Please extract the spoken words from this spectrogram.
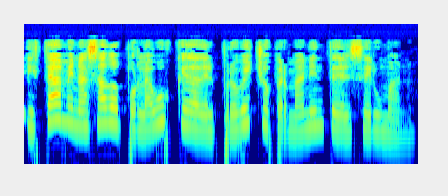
está amenazado por la búsqueda del provecho permanente del ser humano.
